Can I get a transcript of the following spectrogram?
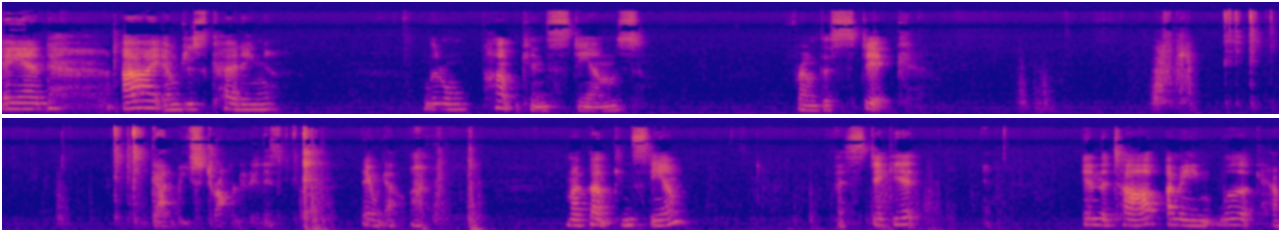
and I am just cutting little pumpkin stems from the stick. Gotta be strong to do this. There we go. My pumpkin stem. Stick it in the top. I mean, look how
